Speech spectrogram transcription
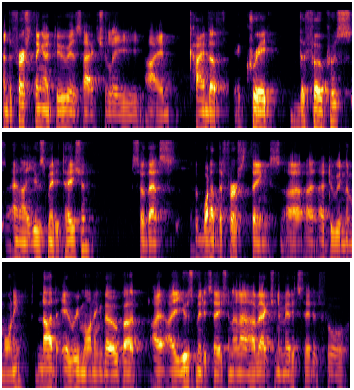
And the first thing I do is actually I kind of create the focus and I use meditation. So that's one of the first things uh, I, I, do in the morning. Not every morning though, but I, I use meditation and I have actually meditated for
